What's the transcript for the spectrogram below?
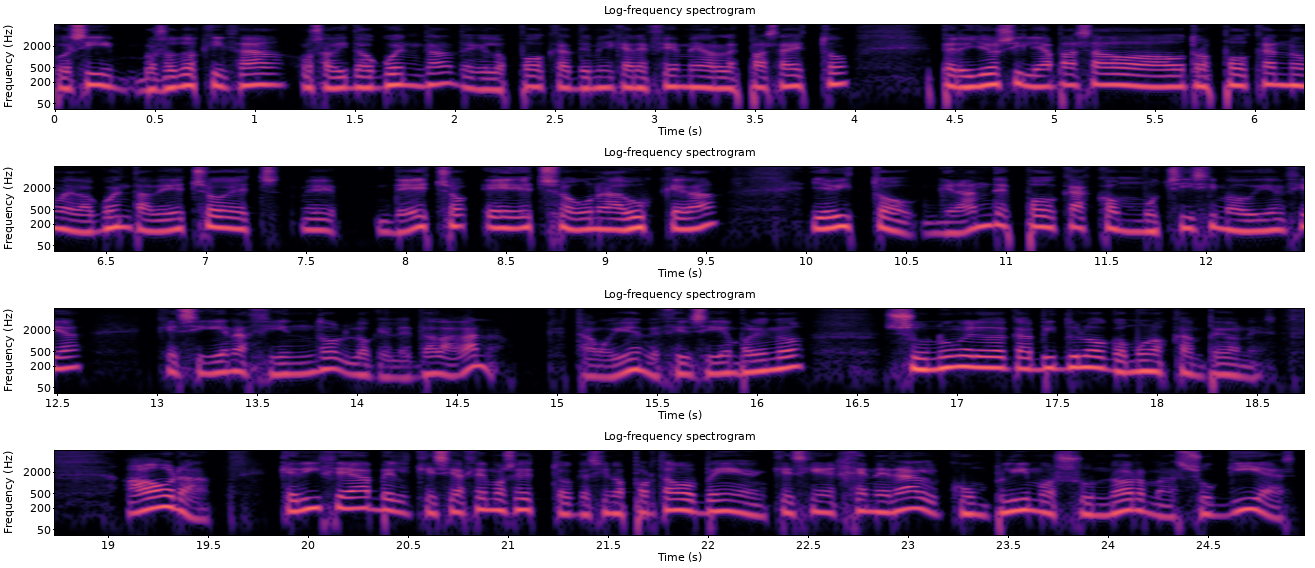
pues sí, vosotros quizás os habéis dado cuenta de que los podcasts de Milcar FM ahora les pasa esto, pero yo si le ha pasado a otros podcasts no me he dado cuenta. De hecho, he, eh, de hecho, he hecho una búsqueda y he visto grandes podcasts con muchísima audiencia que siguen haciendo lo que les da la gana está muy bien, es decir, siguen poniendo su número de capítulo como unos campeones. Ahora, que dice Apple que si hacemos esto, que si nos portamos bien, que si en general cumplimos sus normas, sus guías,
